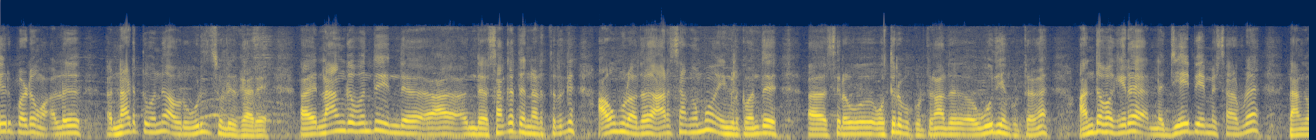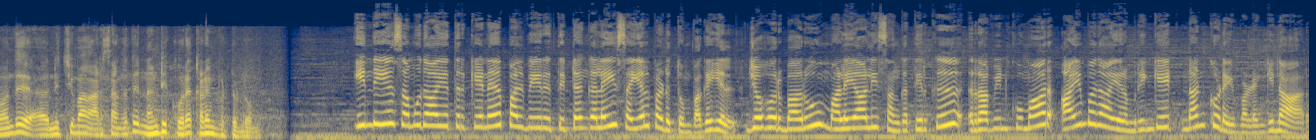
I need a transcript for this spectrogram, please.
ஏற்படும் அல்லது நடத்துவோன்னு அவர் உறுதி சொல்லியிருக்காரு. நாங்கள் வந்து இந்த இந்த சங்கத்தை நடத்துறதுக்கு அவங்களும் அதாவது அரசாங்கமும் எங்களுக்கு வந்து சில ஒத்துழைப்பு கொடுத்தாங்க. அது ஊதியம் கொடுத்தாங்க. அந்த வகையில் இந்த ஜேபிஎம்ஏ சார்பில் நாங்கள் வந்து நிச்சயமாக அரசாங்கத்தை நன்றி கூற கடமைப்பட்டுள்ளோம். இந்திய சமுதாயத்திற்கென பல்வேறு திட்டங்களை செயல்படுத்தும் வகையில் ஜோஹர் பாரு மலையாளி சங்கத்திற்கு ரவீன்குமார் ஐம்பதாயிரம் ரிங்கேட் நன்கொடை வழங்கினார்.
